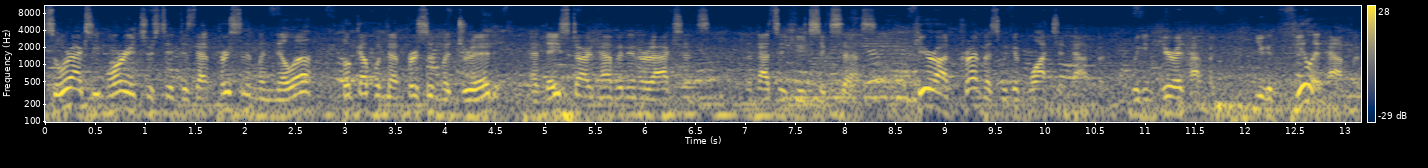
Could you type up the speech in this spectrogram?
So we're actually more interested, does that person in Manila hook up with that person in Madrid and they start having interactions, and that's a huge success. Here on premise, we can watch it happen. We can hear it happen. You can feel it happen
